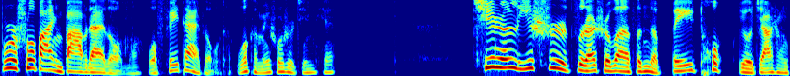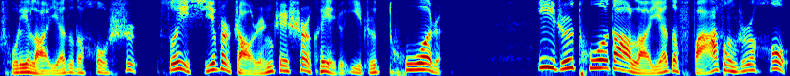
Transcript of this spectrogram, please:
不是说把你爸爸带走吗？我非带走他，我可没说是今天。亲人离世，自然是万分的悲痛，又加上处理老爷子的后事，所以媳妇儿找人这事儿可也就一直拖着。一直拖到老爷子发送之后，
